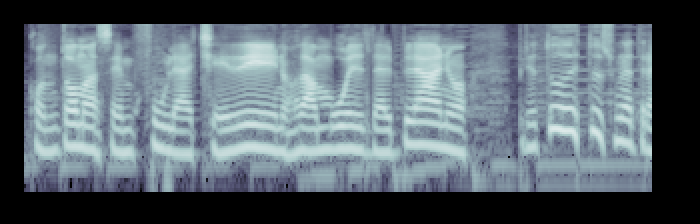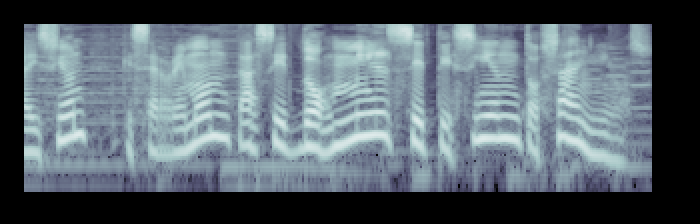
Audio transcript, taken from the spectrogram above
con tomas en Full HD, nos dan vuelta el plano. Pero todo esto es una tradición que se remonta hace 2700 años.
